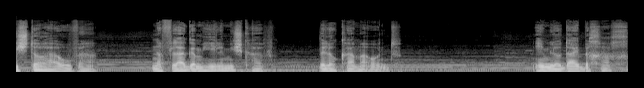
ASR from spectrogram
אשתו האהובה, נפלה גם היא למשכב, ולא קמה עוד. אם לא די בכך,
